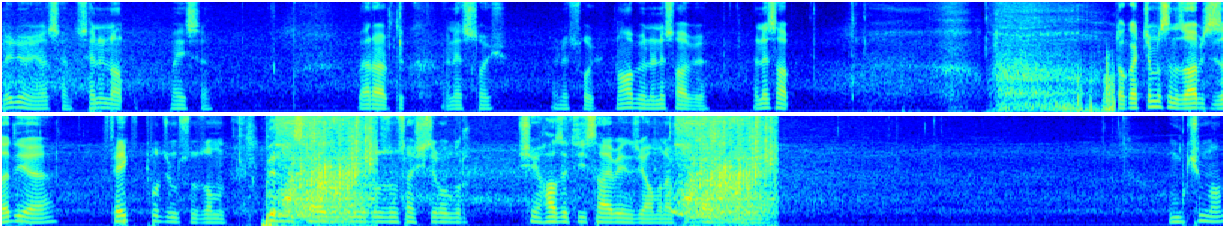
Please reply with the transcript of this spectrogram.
Ne diyorsun ya sen? Senin an... Neyse. Ver artık Enes Soy. Enes Soy. Ne yapıyorsun Enes abi? Enes abi. Tokatçı mısınız abi siz hadi ya. Fake futbolcu musunuz zaman? Biriniz karadır, biriniz uzun saçlı olur. Şey Hazreti İsa'ya benziyor amına koyayım. ya. Bu kim lan?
